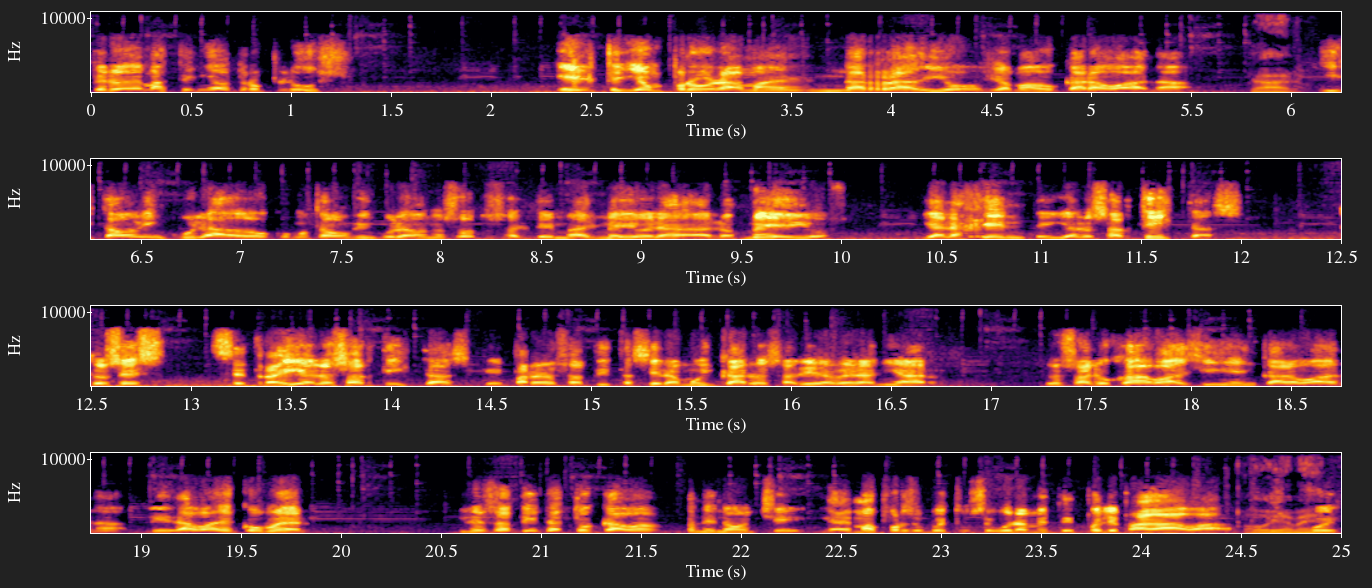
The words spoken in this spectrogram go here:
pero además tenía otro plus. Él tenía un programa en una radio llamado Caravana claro. y estaba vinculado, como estamos vinculados nosotros al tema, al medio de a los medios y a la gente y a los artistas. Entonces, se traía a los artistas, que para los artistas era muy caro salir a veranear, los alojaba allí en caravana, les daba de comer, y los artistas tocaban de noche, y además, por supuesto, seguramente después le pagaba, Obviamente.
